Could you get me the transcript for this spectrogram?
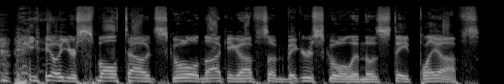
you know your small town school knocking off some bigger school in those state playoffs.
